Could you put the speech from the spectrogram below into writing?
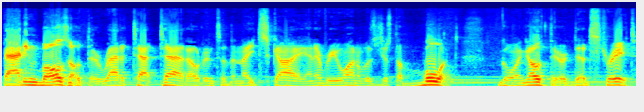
batting balls out there, rat a tat tat, out into the night sky, and every one was just a bullet going out there, dead straight.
